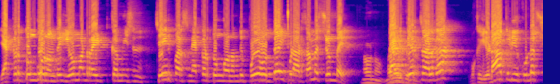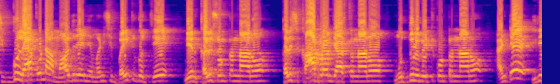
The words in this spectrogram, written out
ఎక్కడ తొంగోని ఉంది? హ్యూమన్ రైట్ కమిషన్ చైర్పర్సన్ ఎక్కడ తొంగోని ఉంది? పోయే వద్దా? ఇప్పుడు ఆడ సమస్య ఉంది. అవును. తీర్చాలిగా? ఒక ఇడాకు లేకుండా సిగ్గు లేకుండా ఆ మాదిరి అనే మనిషి బయటకు వచ్చి నేను కలిసి ఉంటున్నాను కలిసి కాపురం చేస్తున్నాను ముద్దులు పెట్టుకుంటున్నాను అంటే ఇది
